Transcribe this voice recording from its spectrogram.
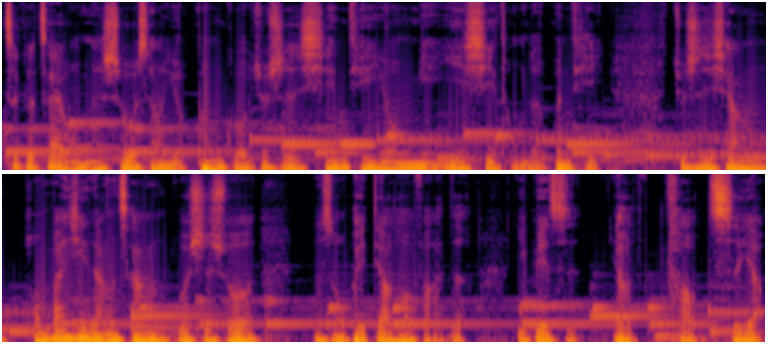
这个在我们食物上有碰过，就是先天有免疫系统的问题，就是像红斑性狼疮，或是说那种会掉头发的，一辈子要靠吃药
